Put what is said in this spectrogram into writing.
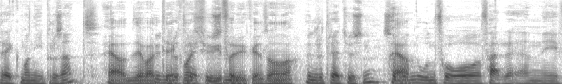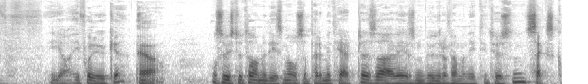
3,9% Ja, det var 3,20 i forrige uke eller sånn da. 103 000. Så det var noen få færre enn i, ja, i forrige uke. Ja. Og så hvis du tar med de som er også permitterte, så er vi liksom på 195 000. 6,9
